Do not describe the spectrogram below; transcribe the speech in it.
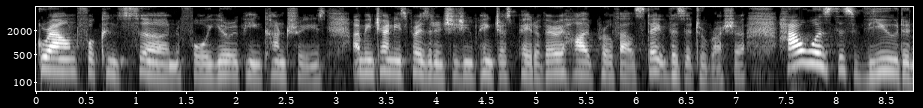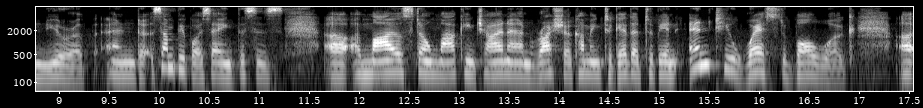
ground for concern for European countries? I mean, Chinese President Xi Jinping just paid a very high profile state visit to Russia. How was this viewed in Europe? And some people are saying this is uh, a milestone marking China and Russia coming together to be an anti West bulwark. Uh,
